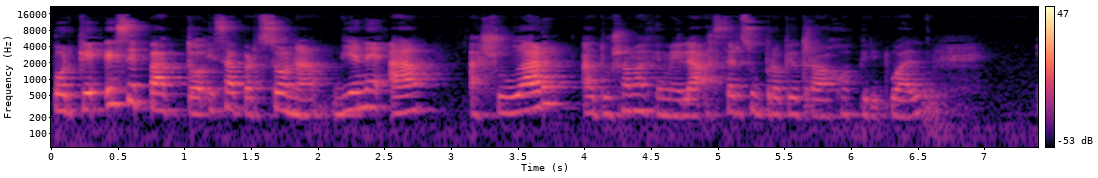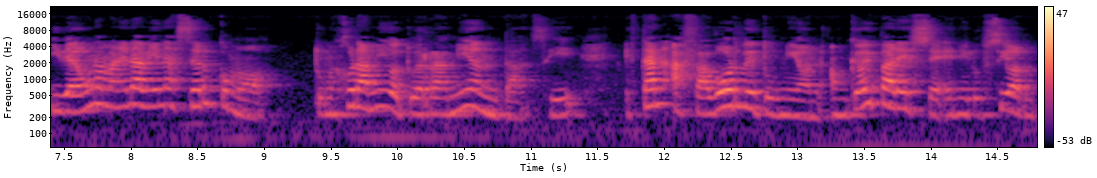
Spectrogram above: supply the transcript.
porque ese pacto, esa persona, viene a ayudar a tu llama gemela a hacer su propio trabajo espiritual y de alguna manera viene a ser como tu mejor amigo, tu herramienta, ¿sí? Están a favor de tu unión. Aunque hoy parece en ilusión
